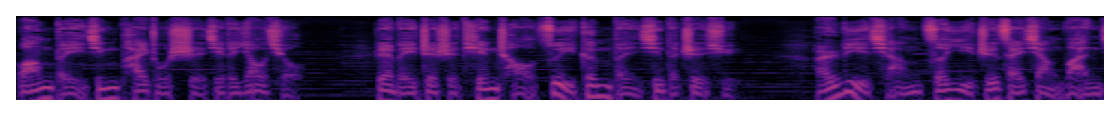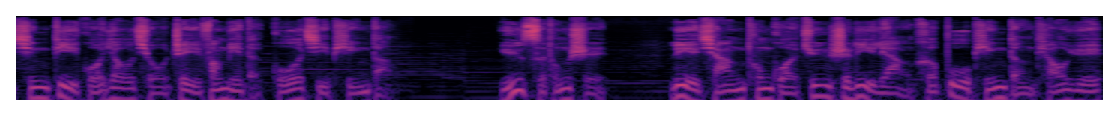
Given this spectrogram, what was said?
往北京派驻使节的要求，认为这是天朝最根本性的秩序。而列强则一直在向晚清帝国要求这方面的国际平等。与此同时，列强通过军事力量和不平等条约，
